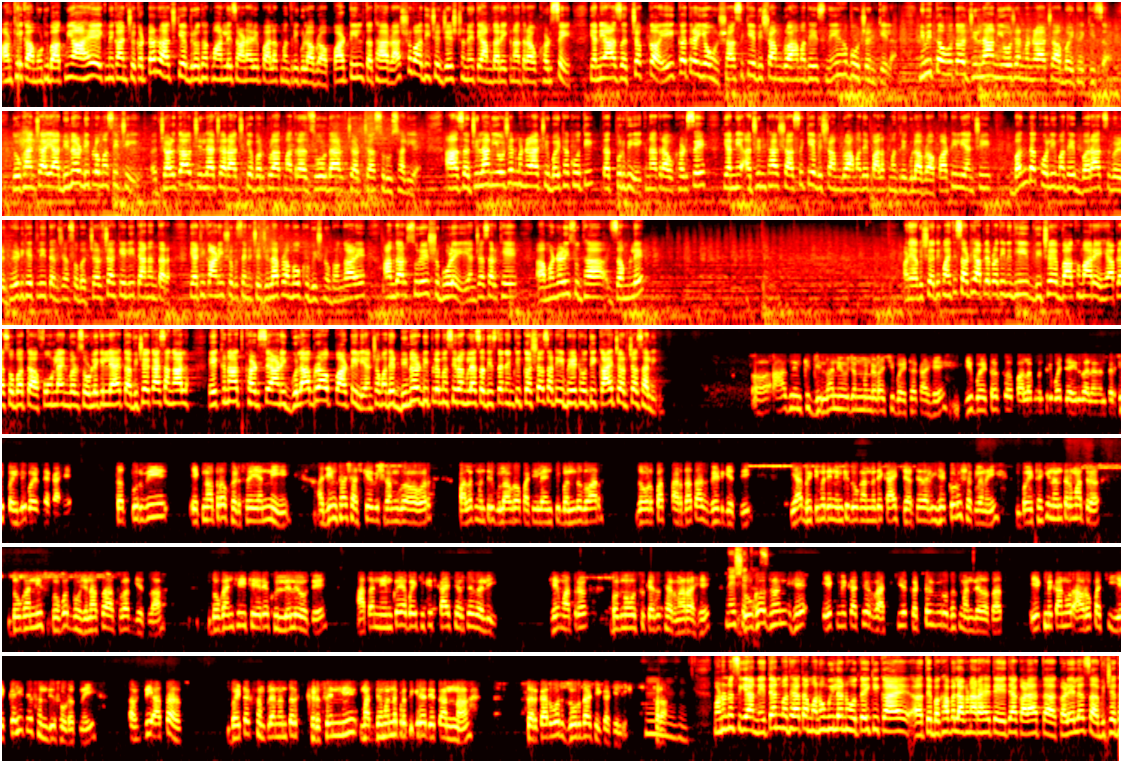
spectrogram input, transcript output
आणखी एका मोठी बातमी आहे. एकमेकांचे कट्टर राजकीय विरोधक मानले जाणारे पालकमंत्री गुलाबराव पाटील तथा राष्ट्रवादीचे ज्येष्ठ नेते आमदार एकनाथराव खडसे यांनी आज चक्क एकत्र येऊन शासकीय विश्रामगृहामध्ये स्नेहभोजन केलं. निमित्त होतं जिल्हा नियोजन मंडळाच्या बैठकीचं. दोघांच्या या डिनर डिप्लोमसीची जळगाव जिल्ह्याच्या राजकीय वर्तुळात मात्र जोरदार चर्चा सुरू झाली आहे. आज जिल्हा नियोजन मंडळाची बैठक होती. तत्पूर्वी एकनाथराव खडसे यांनी अजिंठा शासकीय विश्रामगृहामध्ये पालकमंत्री गुलाबराव पाटील यांची बंद खोलीमध्ये बराच वेळ भेट घेतली त्यांच्यासोबत चर्चा केली. त्यानंतर या ठिकाणी शिवसेनेचे जिल्हाप्रमुख विष्णू भंगाळे आमदार सुरेश भोळे यांच्यासारखे मंडळी सुद्धा जमले. आणि याविषयी अधिक माहितीसाठी आपले प्रतिनिधी विजय वाघमारे हे आपल्यासोबत फोन लाईनवर जोडले गेले आहेत. विजय काय सांगाल? एकनाथ खडसे आणि गुलाबराव पाटील यांच्यामध्ये डिनर डिप्लोमसी रंगल्याचं दिसतंय. नेमकी कशासाठी ही भेट होती? काय चर्चा झाली? आज नेमकी जिल्हा नियोजन मंडळाची बैठक आहे. ही बैठक पालकमंत्रीपद जाहीर झाल्यानंतरची पहिली बैठक आहे. तत्पूर्वी एकनाथराव खडसे यांनी अजिंठा शासकीय विश्रामगृहावर पालकमंत्री गुलाबराव पाटील यांची बंदद्वार जवळपास अर्धा तास भेट घेतली. या भेटीमध्ये नेमकी दोघांमध्ये काय चर्चा झाली हे कळू शकलं नाही. बैठकीनंतर मात्र दोघांनी सोबत भोजनाचा आस्वाद घेतला. दोघांचेही चेहरे खुललेले होते. आता नेमकं या बैठकीत काय चर्चा झाली? हे मात्र बघणं उत्सुक्याचं ठरणार आहे. दोघं जण हे एकमेकाचे राजकीय कट्टर विरोधक मानले जातात. एकमेकांवर आरोपाची एकही ते संधी सोडत नाही. अगदी आताच बैठक संपल्यानंतर खडसेंनी माध्यमांना प्रतिक्रिया देताना सरकारवर जोरदार टीका केली. म्हणूनच या नेत्यांमध्ये आता मनोमिलन होतंय की काय ते बघावं लागणार आहे. ते येत्या काळात कळेलच विजय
